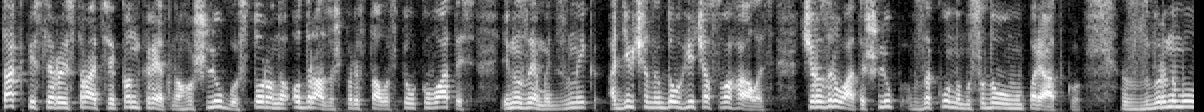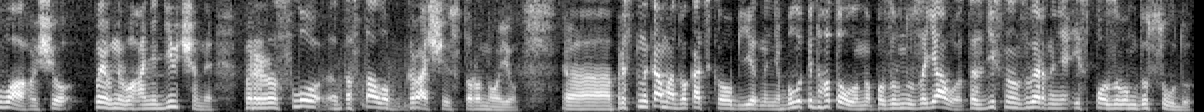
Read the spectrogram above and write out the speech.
Так, після реєстрації конкретного шлюбу сторони одразу ж перестали спілкуватись, іноземець зник, а дівчина довгий час вагалась, чи розривати шлюб в законному судовому порядку. Звернемо увагу, що певне вагання дівчини переросло е, та стало кращою стороною. Е, Представниками адвокатського об'єднання було підготовлено позовну заяву та здійснено звернення із позовом до суду.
